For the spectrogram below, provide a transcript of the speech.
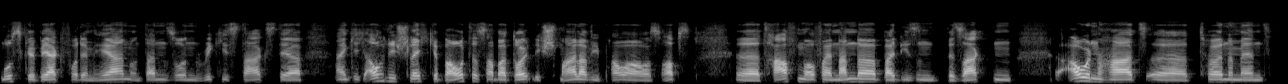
Muskelberg vor dem Herrn und dann so ein Ricky Starks, der eigentlich auch nicht schlecht gebaut ist, aber deutlich schmaler wie Powerhouse Hobbs, äh, trafen aufeinander bei diesem besagten Auenhardt äh, Tournament.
